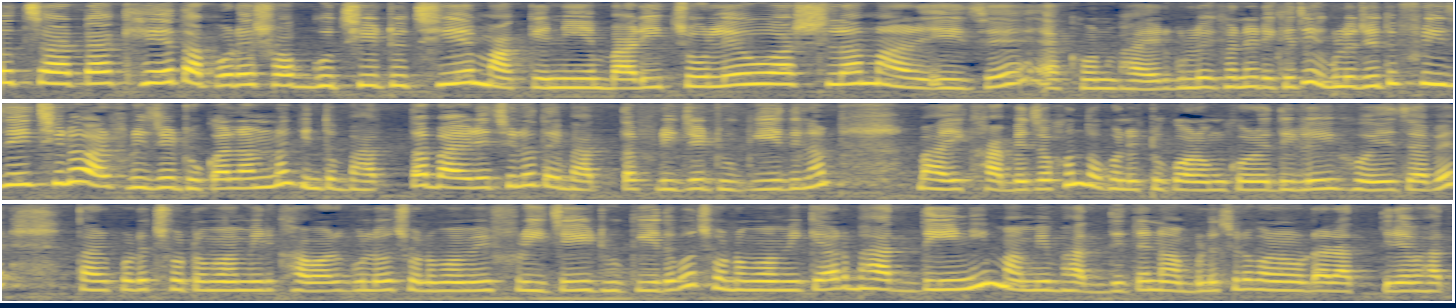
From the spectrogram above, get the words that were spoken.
তো চাটা খেয়ে তারপরে সব গুছিয়ে টুছিয়ে মাকে নিয়ে বাড়ি চলেও আসলাম। আর এই যে এখন ভাইয়েরগুলো এখানে রেখেছি, এগুলো যেহেতু ফ্রিজেই ছিল আর ফ্রিজে ঢুকালাম না, কিন্তু ভাতটা বাইরে ছিল, তাই ভাতটা ফ্রিজে ঢুকিয়ে দিলাম। ভাই খাবে যখন, তখন একটু গরম করে দিলেই হয়ে যাবে। তারপরে ছোটো মামির খাবারগুলো ছোটো মামির ফ্রিজেই ঢুকিয়ে দেবো। ছোটো মামিকে আর ভাত দিইনি, মামি ভাত দিতে না বলেছিল, কারণ ওরা রাত্রিরে ভাত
